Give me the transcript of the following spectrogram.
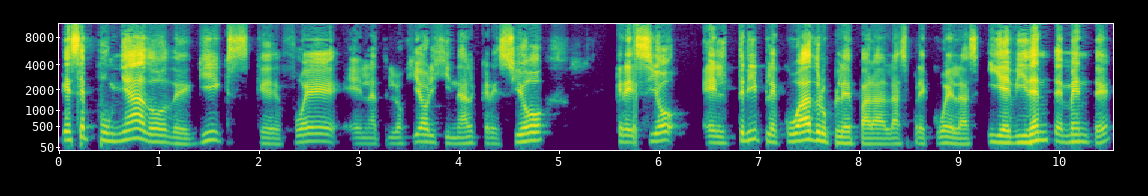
ese puñado de geeks que fue en la trilogía original, creció, creció el triple, cuádruple para las precuelas y evidentemente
